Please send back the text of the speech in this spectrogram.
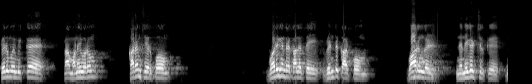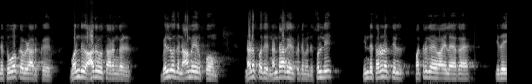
பெருமை மிக்க நாம் அனைவரும் கரம் சேர்ப்போம். வருகின்ற காலத்தை வென்று காப்போம். வாருங்கள் இந்த நிகழ்ச்சிக்கு இந்த துவக்க விழாவிற்கு வந்து ஆதரவு தாருங்கள். வெல்வது நாமே இருப்போம். நடப்பது நன்றாக இருக்கட்டும் என்று சொல்லி இந்த தருணத்தில் பத்திரிகை வாயிலாக இதை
